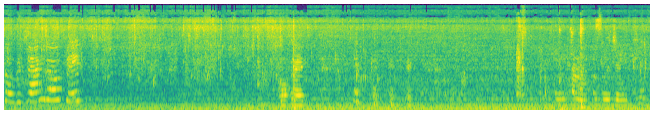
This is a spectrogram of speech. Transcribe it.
Solucan gofret. Gofret. Kafayı hemen hızlıca yıkayayım.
